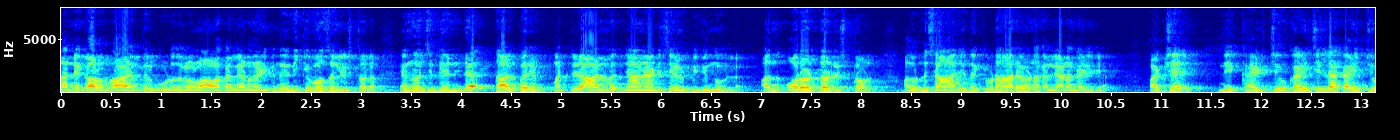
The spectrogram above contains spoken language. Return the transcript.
തന്നെക്കാളും പ്രായത്തിൽ കൂടുതലുള്ള ആളെ കല്യാണം കഴിക്കുന്നത് എനിക്ക് പേഴ്സണലി ഇഷ്ടമല്ല. എന്ന് വെച്ചിട്ട് എന്റെ താല്പര്യം മറ്റൊരാളിൽ ഞാൻ അടിച്ചേൽപ്പിക്കുന്നുമില്ല. അത് ഓരോരുത്തരുടെ ഇഷ്ടമാണ്. അതുകൊണ്ട് ഷാജിതയ്ക്ക് ഇവിടെ ആരെ വേണം കല്യാണം കഴിക്കുക പക്ഷേ നീ കഴിച്ചു കഴിച്ചില്ല കഴിച്ചു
